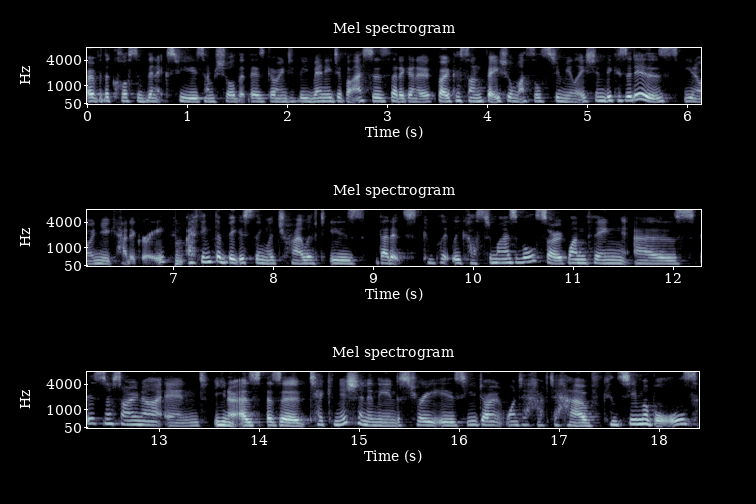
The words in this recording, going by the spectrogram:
over the course of the next few years, I'm sure that there's going to be many devices that are going to focus on facial muscle stimulation because it is, you know, a new category. I think the biggest thing with TriLift is that it's completely customizable. So one thing as business owner and, you know, as, as a technician in the industry is you don't want to have to have consumer consumables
